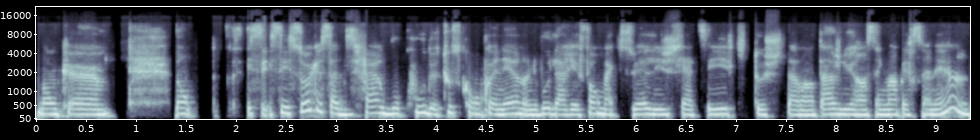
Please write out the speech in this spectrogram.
Donc, euh, donc c'est sûr que ça diffère beaucoup de tout ce qu'on connaît au niveau de la réforme actuelle législative qui touche davantage les renseignements personnels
